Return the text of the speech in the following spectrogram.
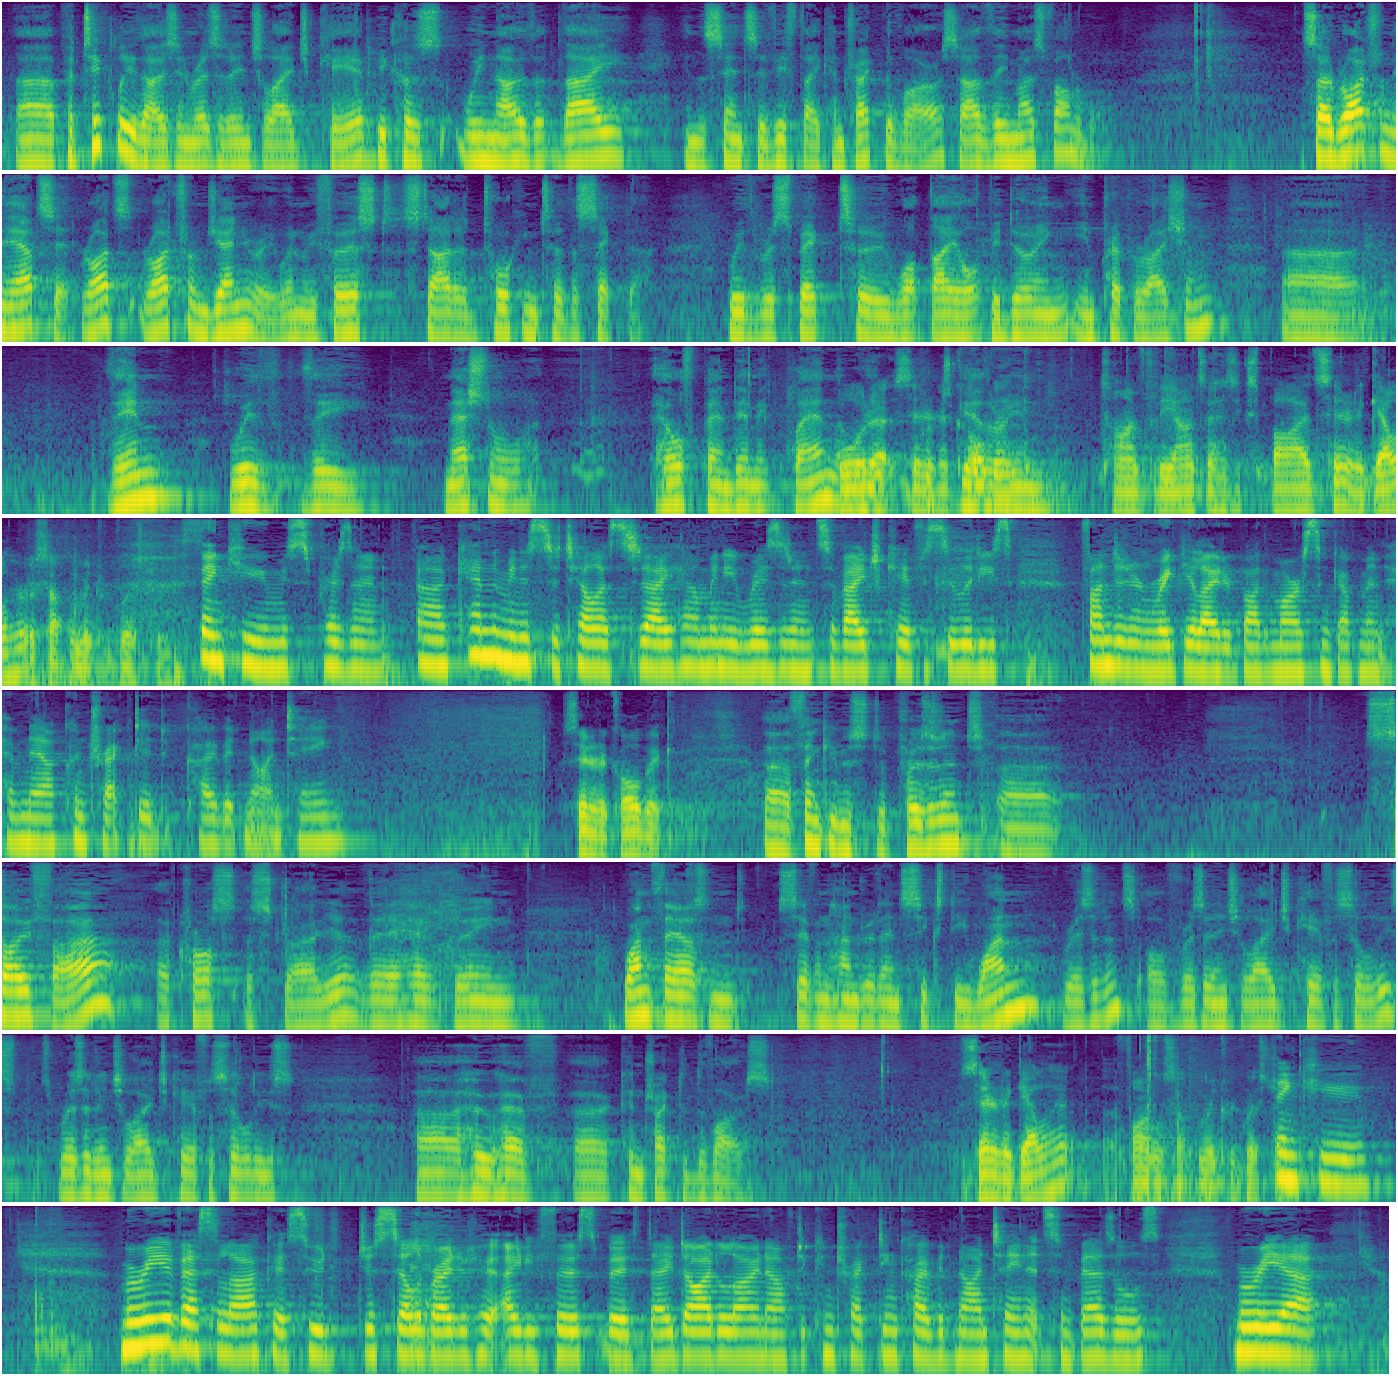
uh, particularly those in residential aged care, because we know that they, in the sense of if they contract the virus, are the most vulnerable. So right from the outset, right, right from January, when we first started talking to the sector with respect to what they ought to be doing in preparation, uh, then with the National Health Pandemic Plan that Order, we Senator put together Colbeck. in Time for the answer has expired. Senator Gallagher, a supplementary question. Thank you, Mr President. Uh, can the minister tell us today how many residents of aged care facilities funded and regulated by the Morrison government have now contracted COVID-19? Senator Colbeck. Uh, thank you, Mr President. Uh, so far, across Australia, there have been 1,761 residents of residential aged care facilities, residential aged care facilities uh, who have uh, contracted the virus. Senator Gallagher, a final supplementary question. Thank you. Maria Vasilakis, who just celebrated her 81st birthday, died alone after contracting COVID-19 at St Basil's. Maria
